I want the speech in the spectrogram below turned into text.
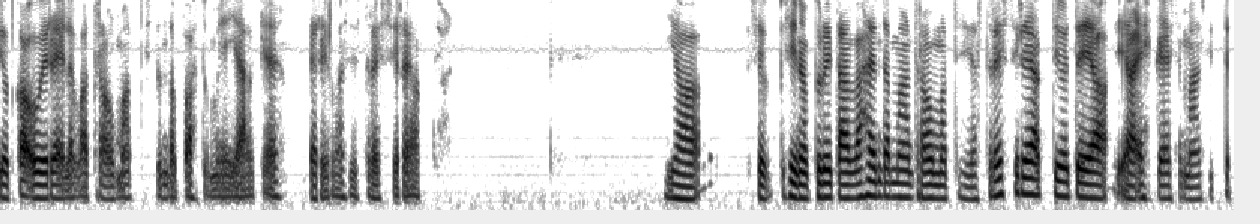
jotka oireilevat traumaattisten tapahtumien jälkeen erilaisiin stressireaktioihin. Ja se, siinä pyritään vähentämään traumaattisia stressireaktioita ja, ja ehkäisemään sitten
